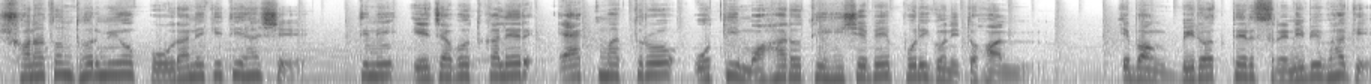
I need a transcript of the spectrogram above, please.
সনাতন ধর্মীয় পৌরাণিক ইতিহাসে তিনি এ যাবৎকালের একমাত্র অতি মহারথী হিসেবে পরিগণিত হন এবং বীরত্বের শ্রেণীবিভাগে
